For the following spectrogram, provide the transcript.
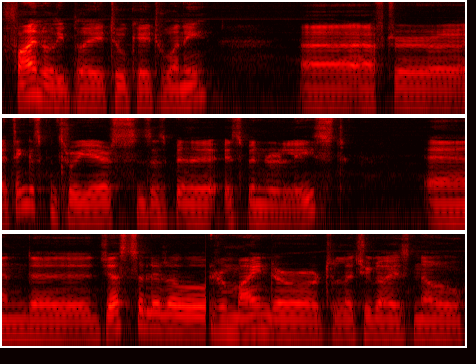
finally play 2K20 uh, after uh, I think it's been three years since it's been it's been released. And uh, just a little reminder or to let you guys know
